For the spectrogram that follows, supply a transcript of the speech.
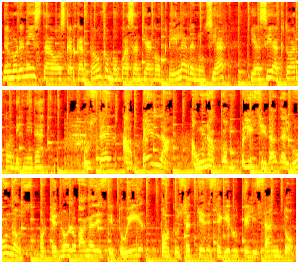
El morenista Oscar Cantón convocó a Santiago Krill a renunciar y así actuar con dignidad. Usted apela a una complicidad de algunos porque no lo van a destituir, porque usted quiere seguir utilizando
